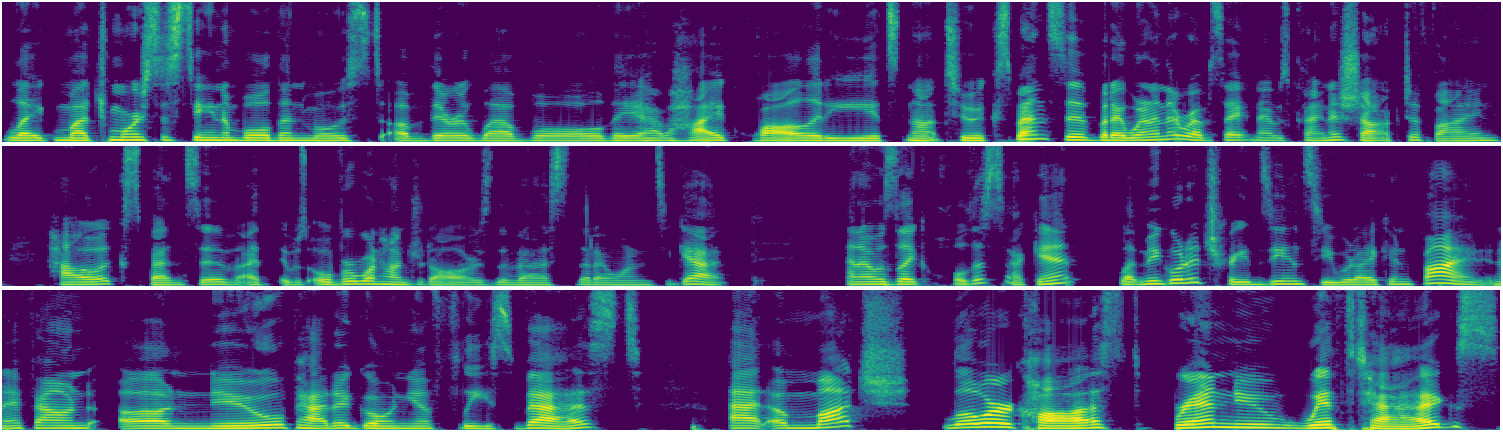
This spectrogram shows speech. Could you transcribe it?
like much more sustainable than most of their level. They have high quality. It's not too expensive. But I went on their website and I was kind of shocked to find how expensive. I, it was over $100 the vest that I wanted to get. And I was like, hold a second. Let me go to Tradesy and see what I can find. And I found a new Patagonia fleece vest at a much lower cost, brand new with tags.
